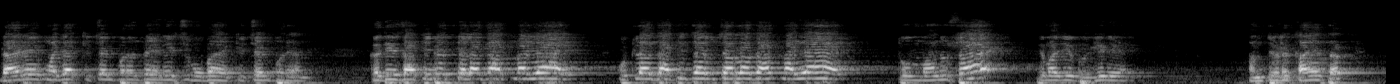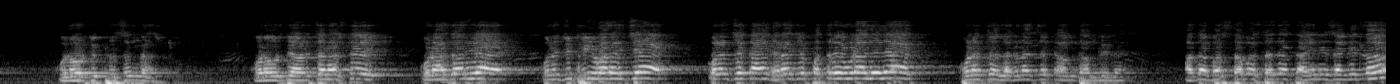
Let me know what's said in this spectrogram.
डायरेक्ट माझ्या किचन पर्यंत येण्याची मुभा आहे किचन पर्यंत. कधी जातीभेद केला जात नाही आहे कुठल्या जातीचा विचारला जात नाही आहे तो माणूस आहे ती माझी भगिनी आहे. आमच्याकडे काय येतात? कोणावरती प्रसंग असतो. कोणावरती अडचण असते कोण आजारी आहे कोणाची फी भरायची आहे कोणाचे काय घराचे पत्रे उडालेले आहेत कोणाचं लग्नाचं काम थांबलेलं आहे. आता बसता बसता त्या ताईने सांगितलं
